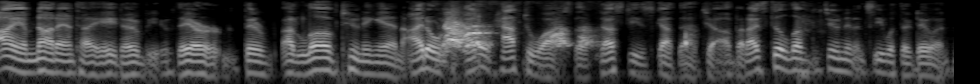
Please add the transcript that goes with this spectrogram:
I am not anti-AW. They are, they're, I love tuning in. I don't, I don't have to watch them. Dusty's got that job, but I still love to tune in and see what they're doing.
